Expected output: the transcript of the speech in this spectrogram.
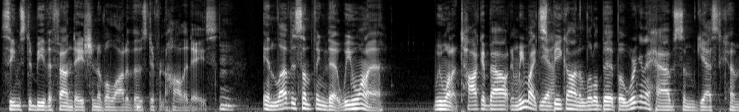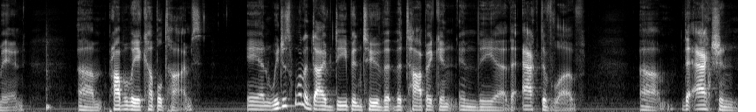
seems to be the foundation of a lot of those different holidays. And love is something that we want to we want to talk about and we might Yeah. speak on a little bit, but we're going to have some guests come in um, probably a couple times. And we just want to dive deep into the, the topic and, and the uh, the act of love, um, the action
